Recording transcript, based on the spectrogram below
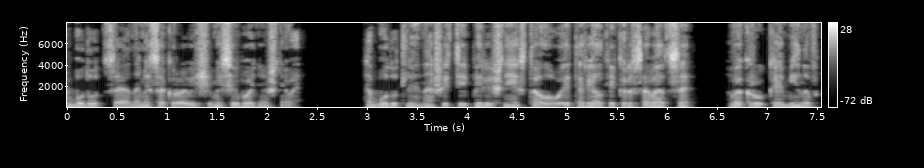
будут ценными сокровищами сегодняшнего. Будут ли наши теперешние столовые тарелки красоваться вокруг каминов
